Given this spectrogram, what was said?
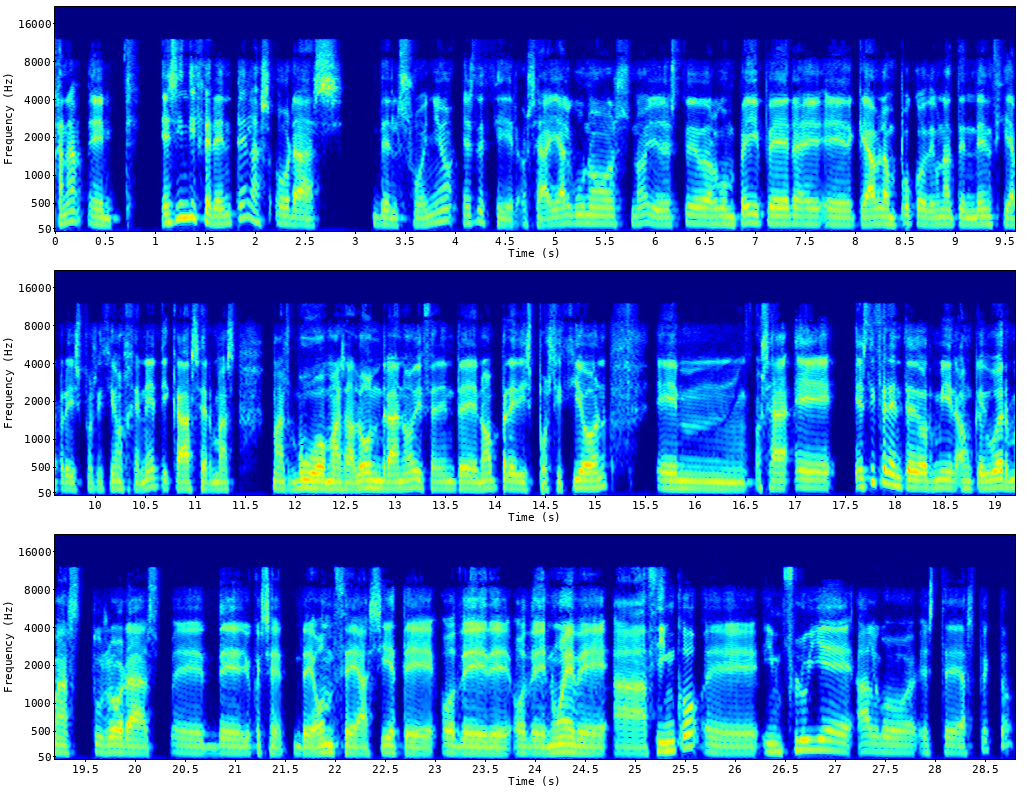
Hanna, ¿es indiferente las horas del sueño, es decir, o sea, hay algunos, ¿no? Yo he estudiado algún paper eh, eh, que habla un poco de una tendencia, predisposición genética a ser más, más búho, más alondra, ¿no? Diferente, ¿no? Predisposición. Em, o sea, eh, ¿es diferente dormir, aunque duermas tus horas de, yo qué sé, de 11 a 7 o de, o de 9 a 5? ¿Influye algo este aspecto?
